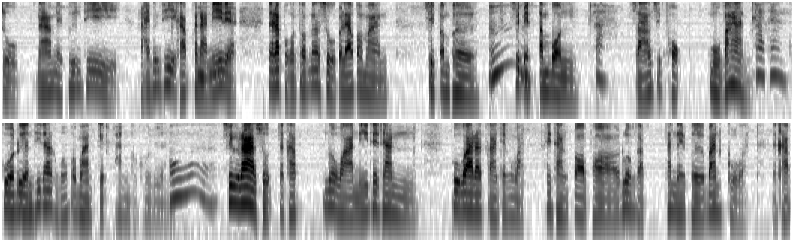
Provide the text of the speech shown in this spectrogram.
สูบน้ำในพื้นที่หลายพื้นที่ครับขณะนี้เนี่ยได้รับผลกระทบแล้วสูบไปแล้วประมาณ 10อำเภออืม11ตำบลค่ะ36หมู่บ้านค่ะท่าน ครัวเรือนที่ได้ของผมประมาณ7,000กว่าครัวเรือนโอ้ซึ่งล่าสุดนะครับ เมื่อวานนี้ที่ท่านผู้ว่าราชการจังหวัดให้ทางปอพร่วมกับท่านในายอำเภอบ้านกรวดนะครับ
